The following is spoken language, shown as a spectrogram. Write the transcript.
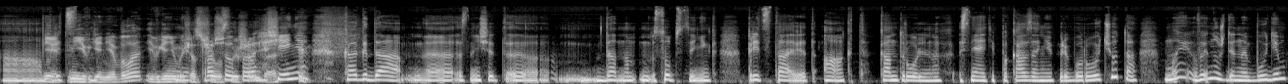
а, Нет, пред... не Евгения была. Евгения мы Нет, сейчас прошу еще услышим. прощения. Да. Когда, э, значит, данный собственник представит акт контрольных снятий показаний прибора учета, мы вынуждены будем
